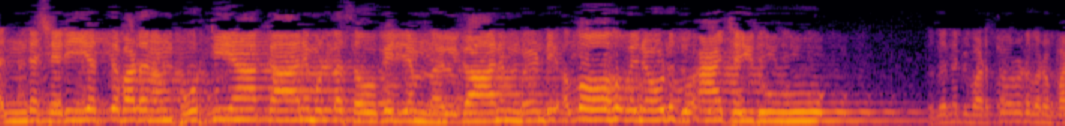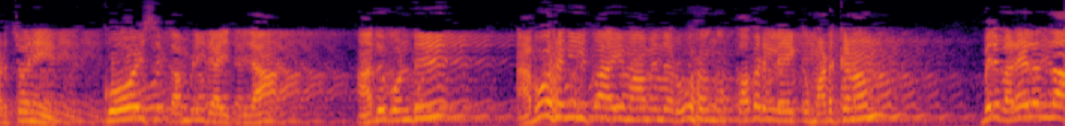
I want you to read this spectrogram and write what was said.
തന്റെ ശരീരത്ത് പഠനം പൂർത്തിയാക്കാനുമുള്ള സൗകര്യം നൽകാനും വേണ്ടി അള്ളാഹുവിനോട് ദുആ ചെയ്തു. നബി പറഞ്ഞു പഠിച്ചോനെ കോഴ്സ് കംപ്ലീറ്റ് ആയിട്ടില്ല. അതുകൊണ്ട് അബൂ ഹനീഫ ഇമാമിന്റെ റൂഹൊന്ന് ഖബറിലേക്ക് മടക്കണം. ഇവർ പറയലെന്താ?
